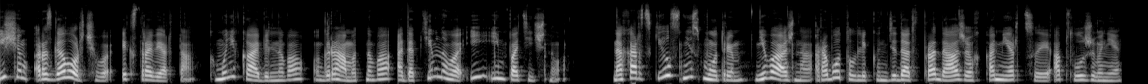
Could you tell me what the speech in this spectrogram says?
Ищем разговорчивого экстраверта, коммуникабельного, грамотного, адаптивного и эмпатичного. На hard skills не смотрим, неважно, работал ли кандидат в продажах, коммерции, обслуживании.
